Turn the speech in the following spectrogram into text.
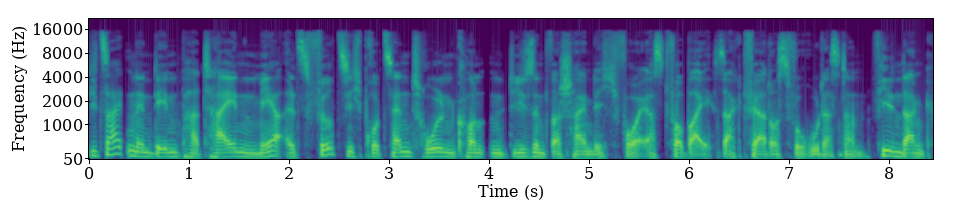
Die Zeiten, in denen Parteien mehr als 40 Prozent holen konnten, die sind wahrscheinlich vorerst vorbei, sagt Ferdos Vorudastan. Vielen Dank.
